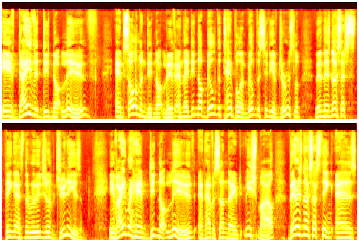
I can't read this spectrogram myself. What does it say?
If David did not live and Solomon did not live and they did not build the temple and build the city of Jerusalem, then there's no such thing as the religion of Judaism. If Abraham did not live and have a son named Ishmael, there is no such thing as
